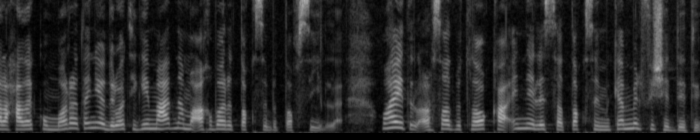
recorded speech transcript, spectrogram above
على حضراتكم مرة تانية. ودلوقتي جه ميعادنا مع أخبار الطقس بالتفصيل. وهيئة الأرصاد بتتوقع إن لسه الطقس مكمل في شدته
